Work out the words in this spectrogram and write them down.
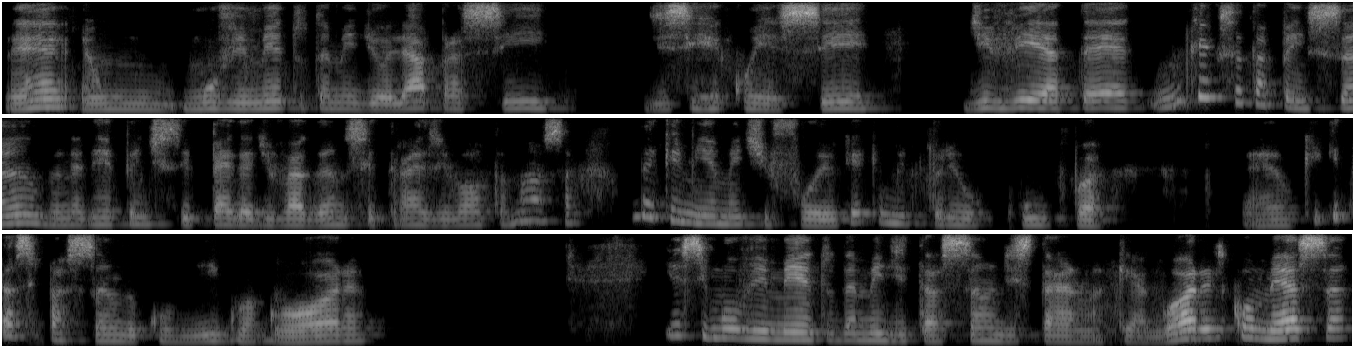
né? É um movimento também de olhar para si, de se reconhecer, de ver até o que, é que você está pensando, né? De repente se pega devagando, se traz de volta. Nossa, onde é que a minha mente foi? O que é que me preocupa? É, o que está se passando comigo agora? E esse movimento da meditação de estar no aqui agora, ele começa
